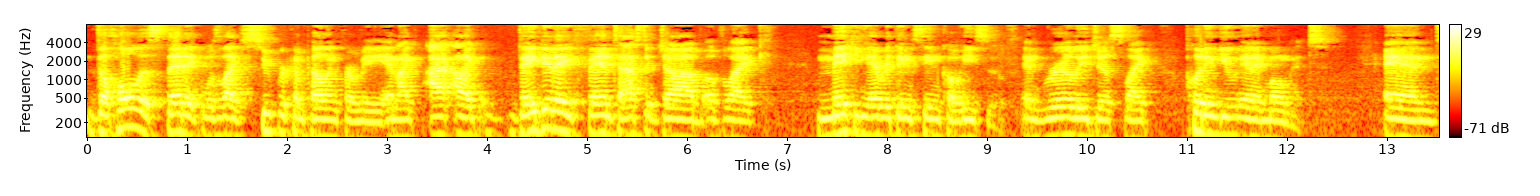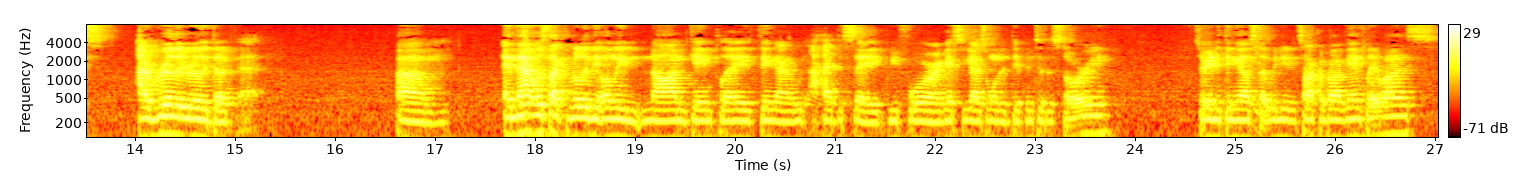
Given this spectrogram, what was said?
the whole aesthetic was like super compelling for me, and like I like they did a fantastic job of like making everything seem cohesive and really just like putting you in a moment. And I really, really dug that. Um, and that was like really the only non gameplay thing I, I had to say before. I guess you guys want to dip into the story. Is there anything else that we need to talk about gameplay wise?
